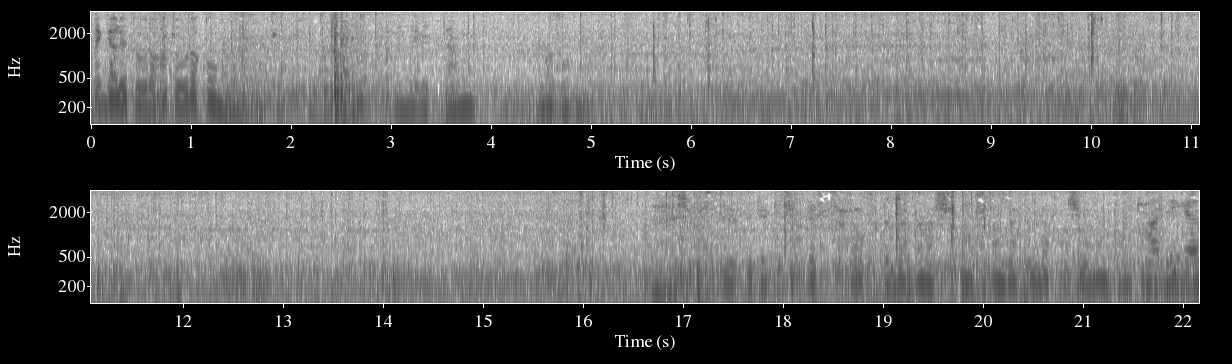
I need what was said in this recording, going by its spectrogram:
reggel 5 óra, 6 órakor mennek. Mindig itt mozognak. És ezt értük egy kicsit messze, hát többet nem esik, aztán de többet kocsival nem tudom ki. Hát igen.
